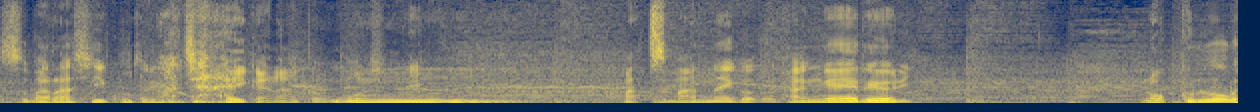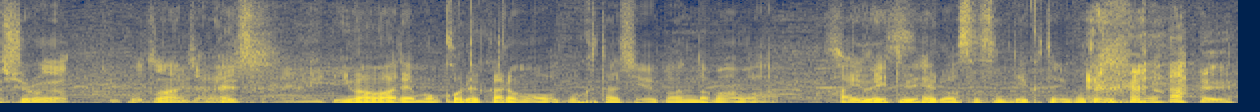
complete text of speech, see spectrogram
素晴らしいことなんじゃないかなと思うしね。ん。まあ、つまんないことを考えるよりロックンロールしろよっていうことなんじゃないですかね。今までもこれからも僕たちバンドマンは Highway to Hell を進んでいくということですね。はいう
